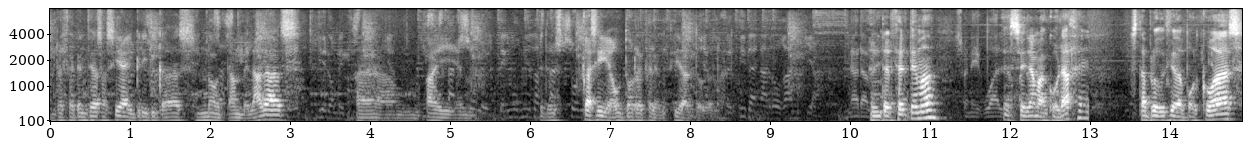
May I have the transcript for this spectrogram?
En referencias así hay críticas no tan veladas, eh, hay, pero es casi autorreferencial todo el rato. El tercer tema se llama Coraje, está producida por Coas,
